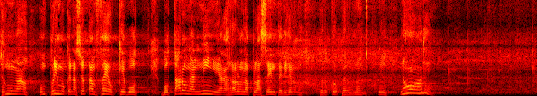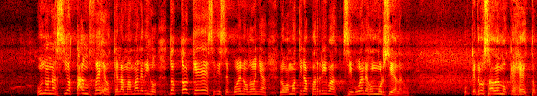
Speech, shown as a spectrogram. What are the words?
Tengo un primo que nació tan feo que botaron al niño y agarraron la placenta y dijeron, pero, pero no, no, uno nació tan feo que la mamá le dijo, doctor, ¿qué es? Y dice, bueno, doña, lo vamos a tirar para arriba si vueles un murciélago. Porque no sabemos qué es esto.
